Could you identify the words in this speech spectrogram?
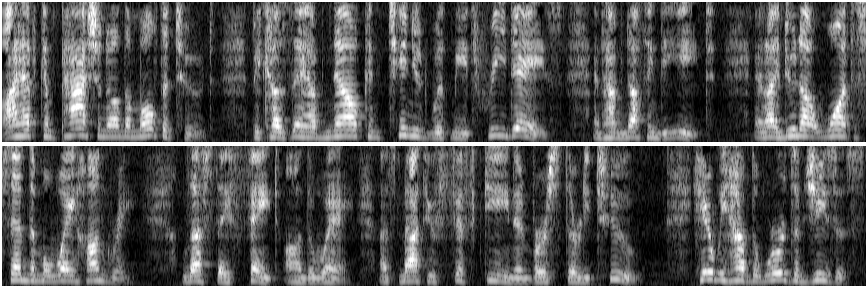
I have compassion on the multitude, because they have now continued with me three days and have nothing to eat. And I do not want to send them away hungry, lest they faint on the way. That's Matthew 15 and verse 32. Here we have the words of Jesus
